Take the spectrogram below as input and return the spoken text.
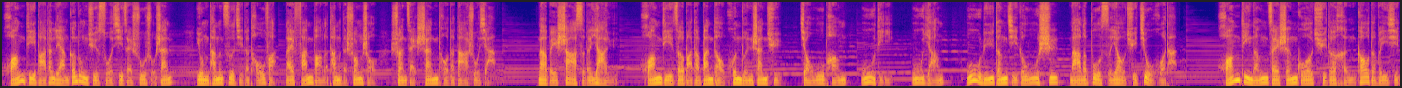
皇帝把他两个弄去锁系在叔叔山，用他们自己的头发来反绑了他们的双手，拴在山头的大树下。那被杀死的亚羽，皇帝则把他搬到昆仑山去，叫乌鹏、乌底、乌阳、乌驴等几个巫师拿了不死药去救活他。皇帝能在神国取得很高的威信，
